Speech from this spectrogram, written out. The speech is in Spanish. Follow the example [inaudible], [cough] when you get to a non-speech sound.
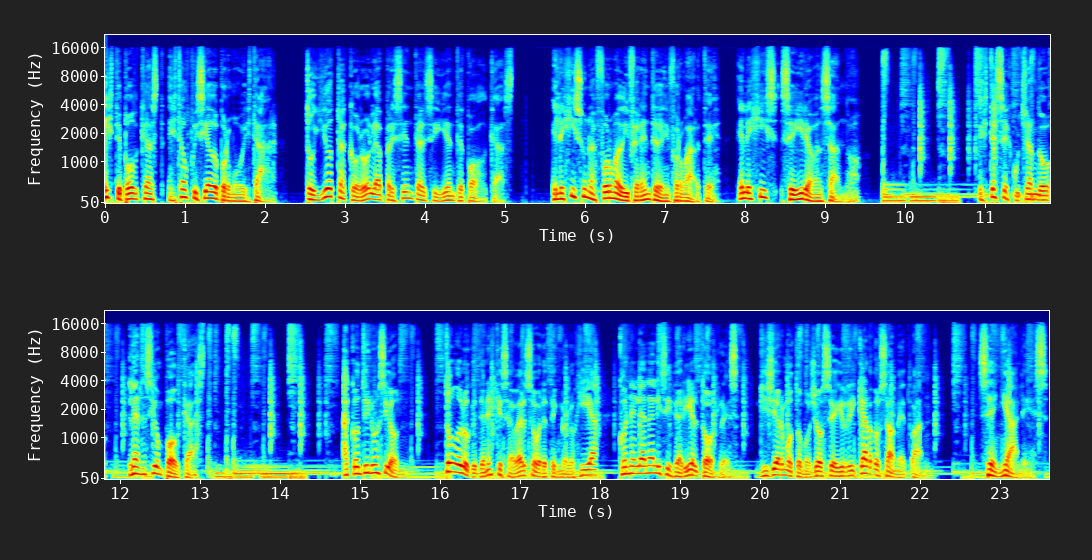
Este podcast está auspiciado por Movistar. Toyota Corolla presenta el siguiente podcast. Elegís una forma diferente de informarte. Elegís seguir avanzando. Estás escuchando La Nación Podcast. A continuación, todo lo que tenés que saber sobre tecnología con el análisis de Ariel Torres, Guillermo Tomoyose y Ricardo Sametban. Señales.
